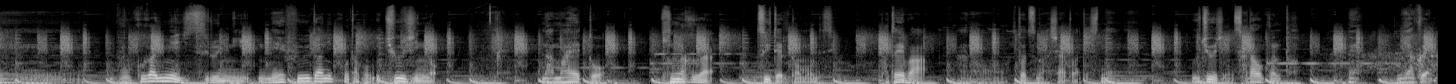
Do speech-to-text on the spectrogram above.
えー、僕がイメージするに値札にこう多分宇宙人の名前と金額がついてると思うんですよ。例えばあの一つの足跡はですね宇宙人貞夫君と、ね、200円。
